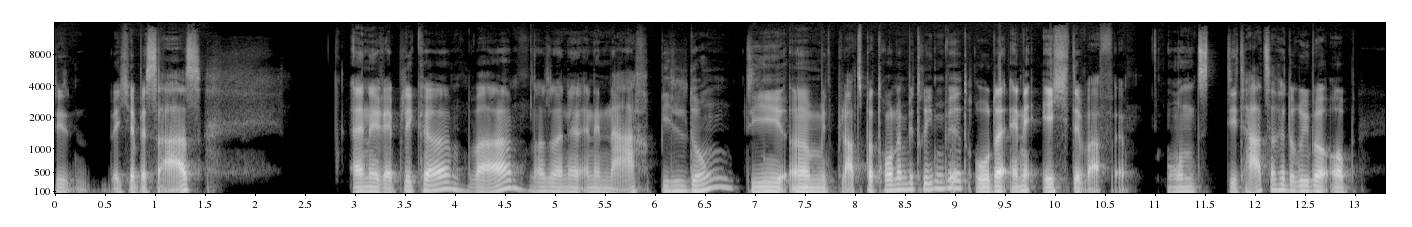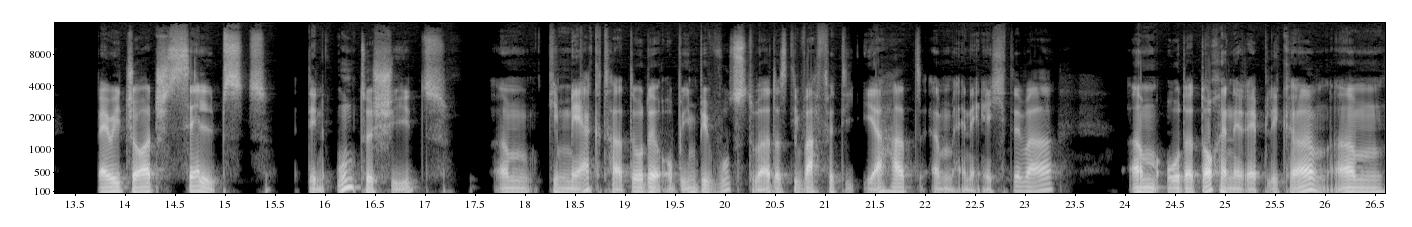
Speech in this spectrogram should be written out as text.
die, welcher besaß, eine Replika war, also eine, eine Nachbildung, die äh, mit Platzpatronen betrieben wird, oder eine echte Waffe. Und die Tatsache darüber, ob Barry George selbst den Unterschied ähm, gemerkt hatte oder ob ihm bewusst war, dass die Waffe, die er hat, ähm, eine echte war ähm, oder doch eine Replika. Ähm,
